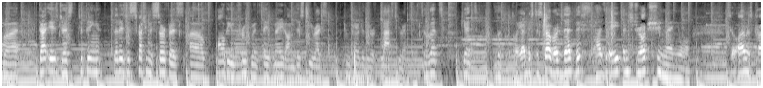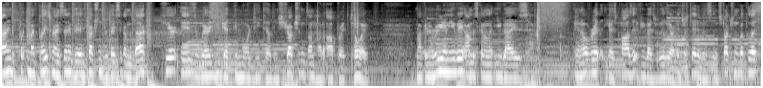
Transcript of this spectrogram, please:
but that is just tipping. That is just scratching the surface of all the improvements they've made on this T-Rex compared to their last T-Rex. So let's get looking. So I just discovered that this has a instruction manual. So I was kind of put in my place when I said if the instructions were basic on the back. Here is where you get the more detailed instructions on how to operate the toy. I'm not gonna read any of it. I'm just gonna let you guys pan over it, let you guys pause it if you guys really are interested in this instruction booklet.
